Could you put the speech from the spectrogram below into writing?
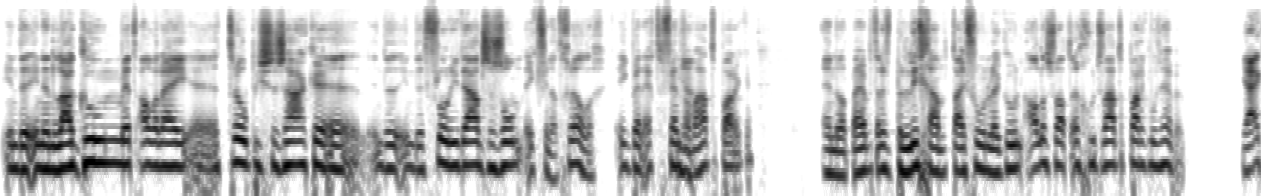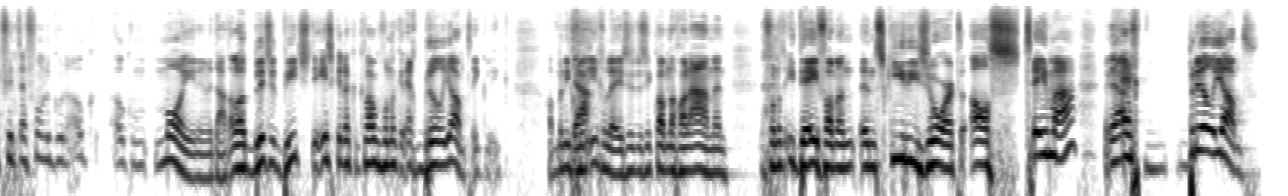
in, de, in een lagoon met allerlei eh, tropische zaken eh, in, de, in de Floridaanse zon. Ik vind dat geweldig. Ik ben echt een fan Ja. van waterparken. En wat mij betreft belichaamt Typhoon Lagoon alles wat een goed waterpark moet hebben. Ja, ik vind Typhoon Lagoon ook, ook mooi inderdaad. Al ook Blizzard Beach, de eerste keer dat ik er kwam, vond ik het echt briljant. Ik, ik had me niet Ja. goed ingelezen, dus ik kwam er gewoon aan. En ik vond het idee van een, een ski-resort als thema Ja. echt briljant.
